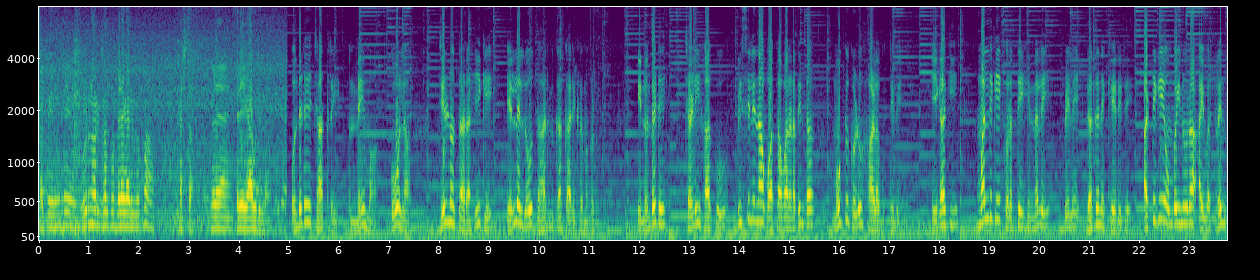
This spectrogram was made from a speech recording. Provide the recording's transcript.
ಬಟ್ ಇಲ್ಲಿ ಊರಿನವ್ರಿಗೆ ಸ್ವಲ್ಪ ಬೆಳೆಗಾರರಿಗೆ ಸ್ವಲ್ಪ ಕಷ್ಟ. ಬೆಳೆ ಸರಿಯಾಗಿ ಆಗುವುದಿಲ್ಲ ಒಂದೆಡೆ ಜಾತ್ರೆ, ನೇಮ, ಕೋಲ ಜೀರ್ಣೋದ್ಧಾರ ಹೀಗೆ ಎಲ್ಲೆಲ್ಲೋ ಧಾರ್ಮಿಕ ಕಾರ್ಯಕ್ರಮಗಳು. ಇನ್ನೊಂದೆಡೆ ಚಳಿ ಹಾಗೂ ಬಿಸಿಲಿನ ವಾತಾವರಣದಿಂದ ಮೊಗ್ಗುಗಳು ಹಾಳಾಗುತ್ತಿವೆ. ಹೀಗಾಗಿ ಮಲ್ಲಿಗೆ ಕೊರತೆ ಹಿನ್ನೆಲೆ ಬೆಲೆ ಗಗನಕ್ಕೇರಿದೆ. ಅಟ್ಟಿಗೆ ಒಂಬೈನೂರ ಐವತ್ತರಿಂದ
